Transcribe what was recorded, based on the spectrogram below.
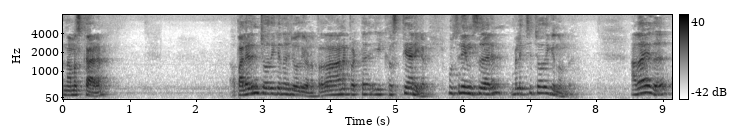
നമസ്കാരം. പലരും ചോദിക്കുന്ന ഒരു ചോദ്യമാണ്. പ്രധാനപ്പെട്ട് ഈ ക്രിസ്ത്യാനികൾ മുസ്ലിംസുകാരും വിളിച്ച് ചോദിക്കുന്നുണ്ട്. അതായത്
